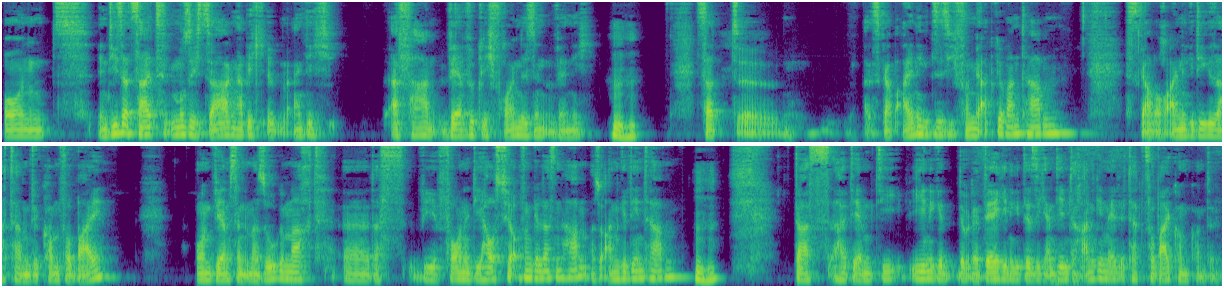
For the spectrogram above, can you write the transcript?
Und in dieser Zeit, muss ich sagen, habe ich eigentlich erfahren, wer wirklich Freunde sind und wer nicht. Mhm. Es hat, äh, es gab einige, die sich von mir abgewandt haben. Es gab auch einige, die gesagt haben, wir kommen vorbei. Und wir haben es dann immer so gemacht, äh, dass wir vorne die Haustür offen gelassen haben, also angelehnt haben. Mhm dass halt eben diejenige oder derjenige, der sich an dem Tag angemeldet hat, vorbeikommen konnte.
